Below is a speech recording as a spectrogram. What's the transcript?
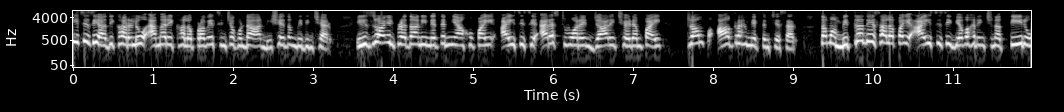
ఐసీసీ అధికారులు అమెరికాలో ప్రవేశించకుండా నిషేధం విధించారు. ఇజ్రాయిల్ ప్రధాని నెతన్యాహుపై ఐసీసీ అరెస్ట్ వారెంట్ జారీ చేయడంపై ట్రంప్ ఆగ్రహం వ్యక్తం చేశారు. తమ మిత్ర దేశాలపై ఐసీసీ వ్యవహరించిన తీరు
